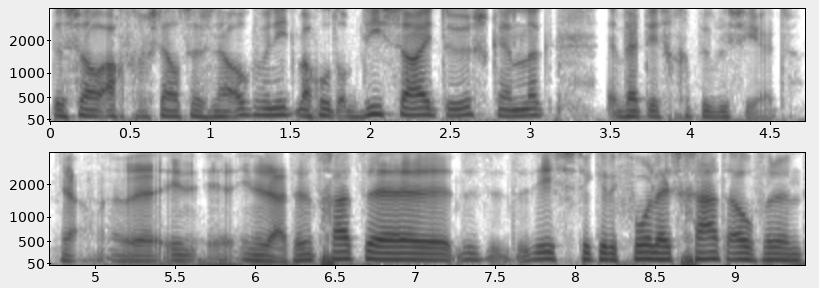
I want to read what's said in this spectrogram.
Dus zo achtergesteld zijn ze nou ook weer niet. Maar goed, op die site dus, kennelijk, werd dit gepubliceerd. Ja, in, inderdaad. En het gaat, het, eerste stukje dat ik voorlees gaat over een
